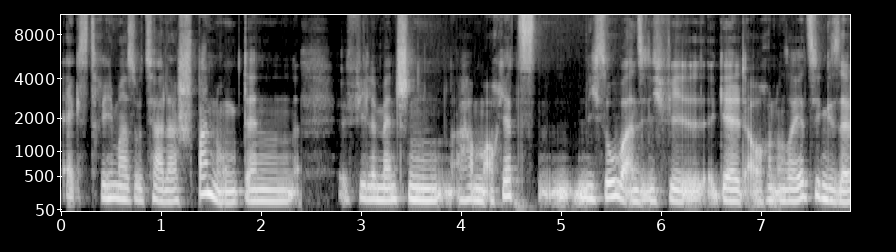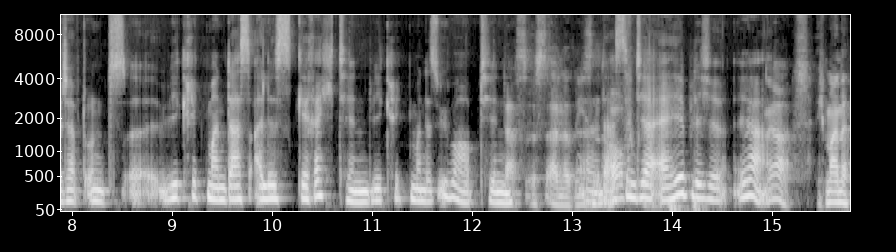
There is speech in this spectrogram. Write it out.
extremer sozialer Spannung, denn Viele Menschen haben auch jetzt nicht so wahnsinnig viel Geld, auch in unserer jetzigen Gesellschaft. Und äh, wie kriegt man das alles gerecht hin? Wie kriegt man das überhaupt hin? Das ist eine äh, riesen Das sind ja erhebliche, ja. Ja, ich meine,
